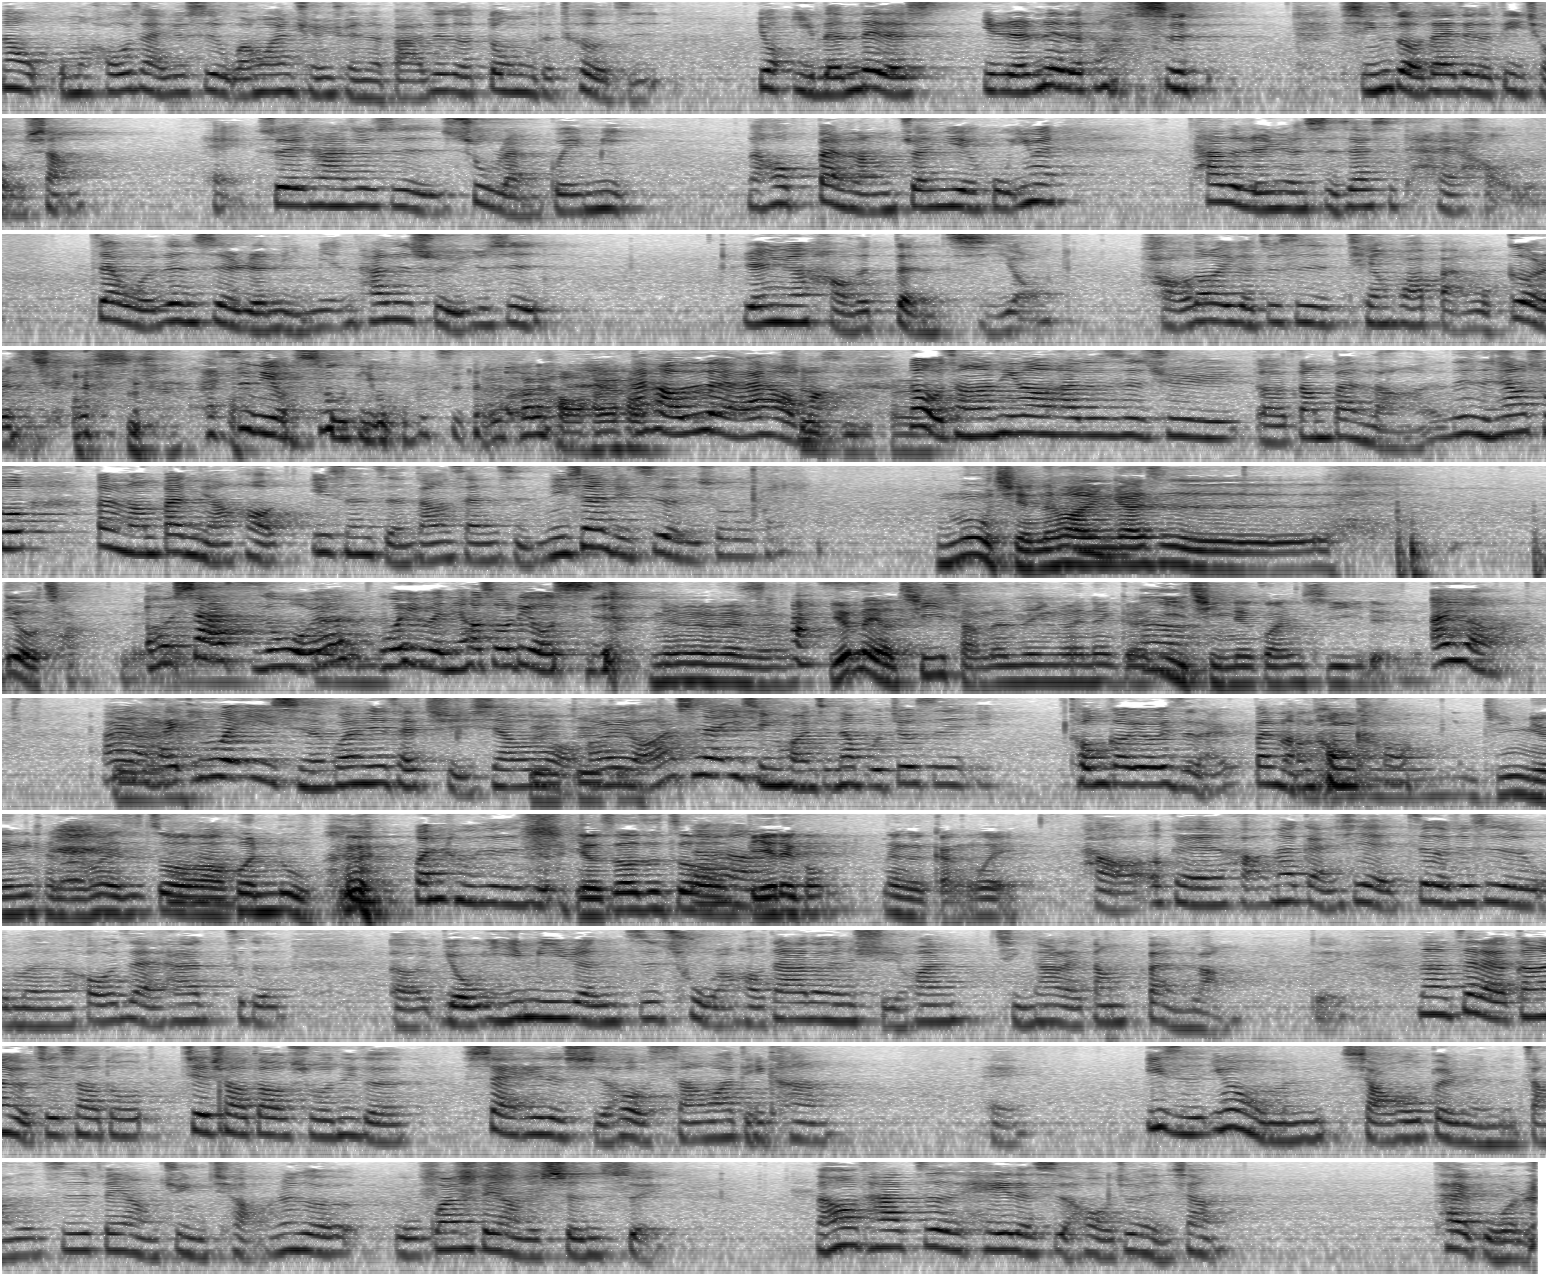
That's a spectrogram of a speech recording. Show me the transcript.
那我们猴仔就是完完全全的把这个动物的特质，用以人类的以人类的方式 行走在这个地球上。所以她就是素染闺蜜，然后伴郎专业户，因为她的人缘实在是太好了，在我认识的人里面，她是属于就是人缘好的等级哦，好到一个就是天花板。我个人觉得是，还是你有宿敌，我不知道。还好还好还好，对不对？还好嘛。那我常常听到她就是去呃当伴郎啊，那人家说伴郎伴娘哈，一生只能当三次。你现在几次了？你说说看。目前的话应该是。六场哦，吓死我！要我以为你要说六十，没有没有没有没有，原本有七场，但是因为那个疫情的关系，对哎呦，哎呦，还因为疫情的关系才取消哦。哎呦，啊，现在疫情环境，那不就是通告又一直来伴郎通告？今年可能会是做婚路，婚路 是不是？有时候是做别的工那个岗位。好，OK，好，那感谢这个就是我们猴仔他这个呃友谊迷人之处，然后大家都很喜欢请他来当伴郎。对，那再来，刚刚有介绍都介绍到说那个晒黑的时候，桑瓦迪康，嘿，一直因为我们小猴本人呢，长得姿非常俊俏，那个五官非常的深邃，然后他这黑的时候就很像泰国人，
